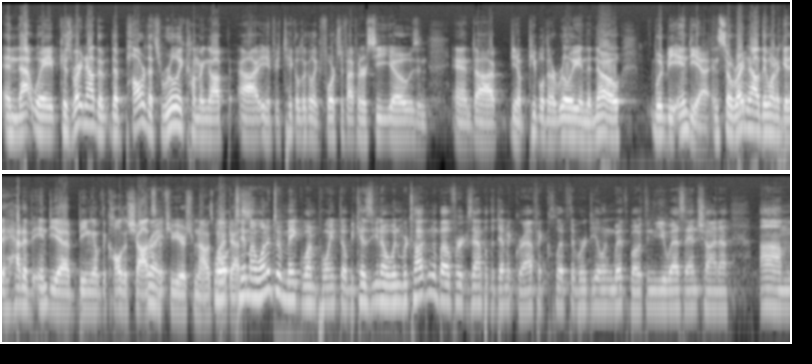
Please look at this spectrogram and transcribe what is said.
and that way, because right now the, the power that's really coming up, uh, if you take a look at like Fortune 500 CEOs and and uh, you know people that are really in the know, would be India. And so right now they want to get ahead of India being able to call the shots right. in a few years from now is well, my guess. Tim, I wanted to make one point though, because you know, when we're talking about, for example, the demographic cliff that we're dealing with both in the US and China, um,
